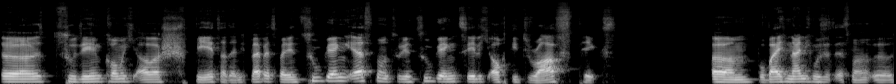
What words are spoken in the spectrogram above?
äh, zu denen komme ich aber später, denn ich bleibe jetzt bei den Zugängen erstmal und zu den Zugängen zähle ich auch die Draft-Picks. Ähm, wobei ich, nein, ich muss jetzt erstmal äh,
